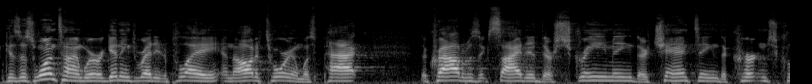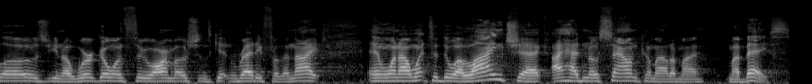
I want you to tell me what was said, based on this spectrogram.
Because this one time we were getting ready to play, and the auditorium was packed. The crowd was excited. They're screaming, they're chanting, the curtains closed. You know, we're going through our motions, getting ready for the night. And when I went to do a line check, I had no sound come out of my, my bass.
